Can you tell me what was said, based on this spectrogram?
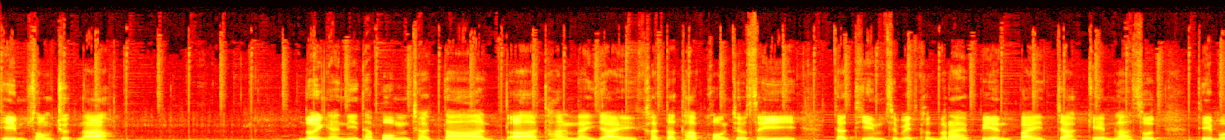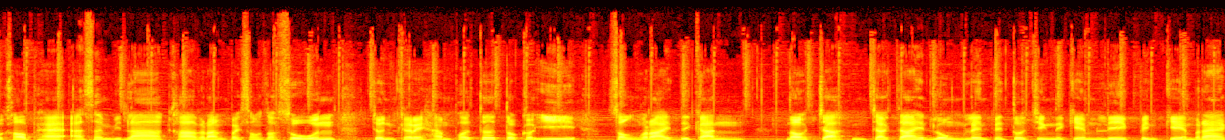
ทีม 2 จุดนะ โดยงานนี้ถ้าผมชักต้าอ่าทางนายใหญ่ขัตาทัพของเชลซีจัดทีม 11 คนแรกเปลี่ยนไปจากเกมล่าสุด ที่พวกเขาแพ้แอสตันวิลล่าคารังไป 2 ต่อ 0 จนเกรแฮมพอตเตอร์ตกเก้าอี้ 2 รายด้วยกันนอกจากจากได้ลงเล่นเป็นตัวจริงในเกมลีกเป็นเกมแรก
